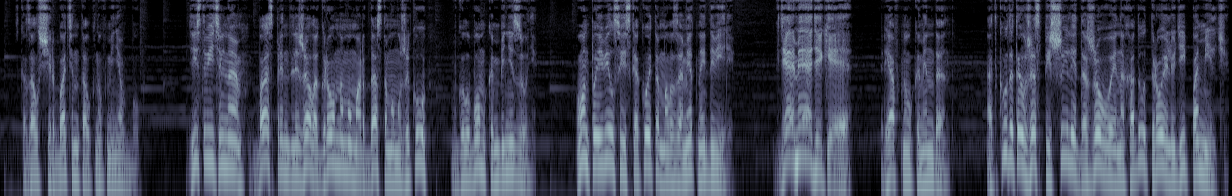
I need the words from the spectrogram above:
— сказал Щербатин, толкнув меня в бок. Действительно, бас принадлежал огромному мордастому мужику в голубом комбинезоне. Он появился из какой-то малозаметной двери. «Где медики?» — рявкнул комендант. Откуда-то уже спешили, дожевывая на ходу, трое людей помельче.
